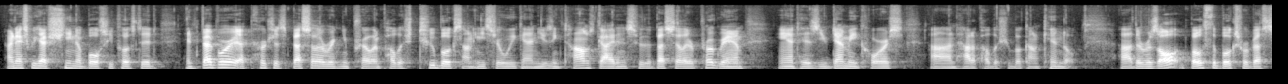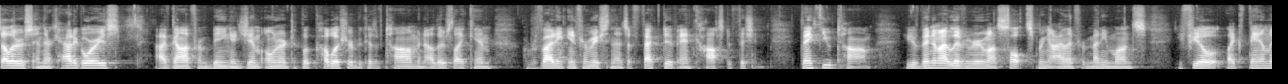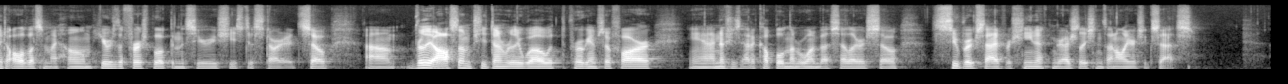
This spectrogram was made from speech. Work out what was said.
Right, next we have Sheena Bull. She posted, In February, I purchased Bestseller Ranking Pro and published two books on Easter weekend using Tom's guidance through the bestseller program and his Udemy course on how to publish your book on Kindle. Uh, the result, both the books were bestsellers in their categories. I've gone from being a gym owner to book publisher because of Tom and others like him who are providing information that is effective and cost efficient. Thank you, Tom. You've been in my living room on Salt Spring Island for many months. You feel like family to all of us in my home. Here's the first book in the series she's just started. So, um, really awesome. She's done really well with the program so far, and I know she's had a couple number one bestsellers. So, super excited for Sheena. Congratulations on all your success.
